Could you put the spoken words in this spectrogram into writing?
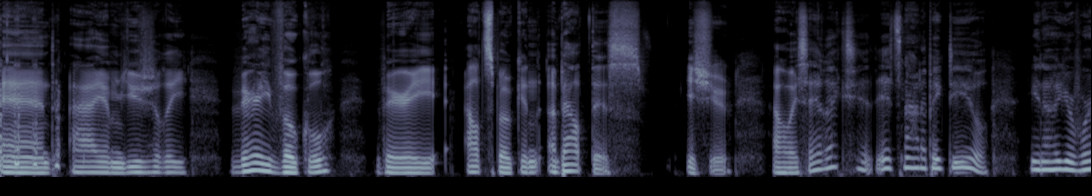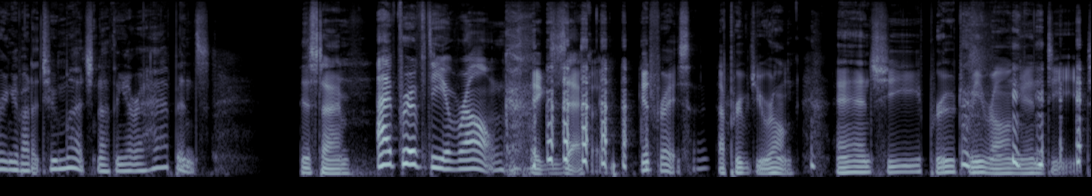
and I am usually very vocal, very outspoken about this issue. I always say, Alexia, it's not a big deal. You know, you're worrying about it too much. Nothing ever happens. This time, I proved you wrong. exactly. Good phrase. I proved you wrong. And she proved me wrong indeed.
